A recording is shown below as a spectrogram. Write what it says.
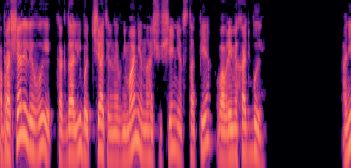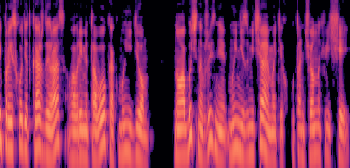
Обращали ли вы когда-либо тщательное внимание на ощущения в стопе во время ходьбы? Они происходят каждый раз во время того, как мы идем, но обычно в жизни мы не замечаем этих утонченных вещей.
